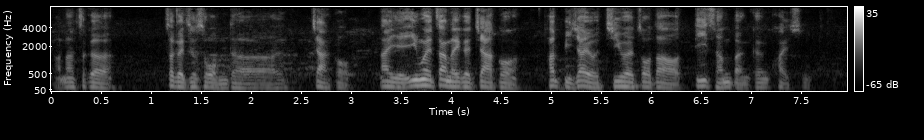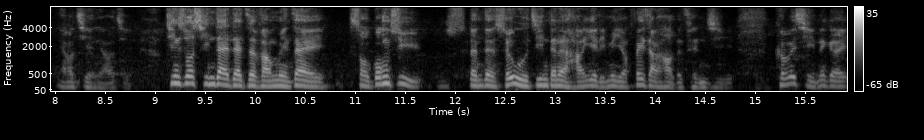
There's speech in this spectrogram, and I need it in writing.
啊，那这个。这个就是我们的架构，那也因为这样的一个架构，它比较有机会做到低成本跟快速。了解了解，听说新代在这方面，在手工具等等水五金等等行业里面有非常好的成绩，可不可以请那个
